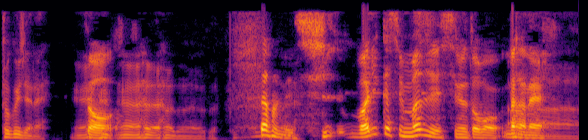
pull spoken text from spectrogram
得意じゃない。そうなるほど、なるほど。多分ね、し、わりかしマジで死ぬと思う。なんかね、あ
